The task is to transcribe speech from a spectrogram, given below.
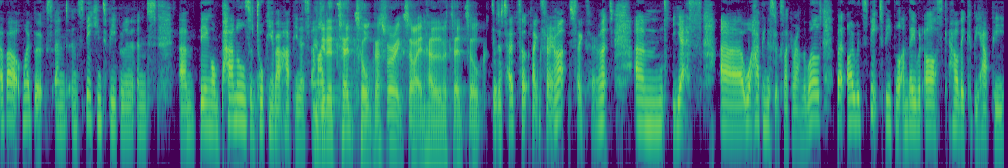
about my books and and speaking to people and, and um, being on panels and talking about happiness. And You I did a TED talk. That's very exciting, Helen. A TED talk. did a TED talk. Thanks very much. Thanks very much. Um, yes, uh, what happiness looks like around the world. But I would speak to people and they would ask how they could be happy.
